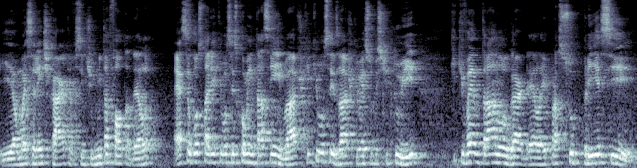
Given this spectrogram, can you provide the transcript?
E é uma excelente carta, eu senti muita falta dela. Essa eu gostaria que vocês comentassem aí embaixo o que, que vocês acham que vai substituir, o que, que vai entrar no lugar dela aí para suprir esse,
